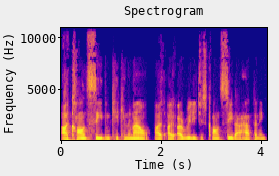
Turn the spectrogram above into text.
I can't see them kicking them out. I, I, I really just can't see that happening.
